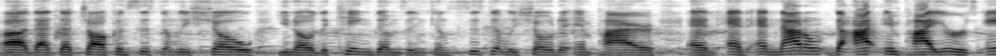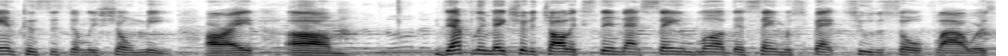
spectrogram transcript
uh, that that y'all consistently show. You know the kingdoms and consistently show the empire and and and not on the empires and consistently show me. All right. Um definitely make sure that y'all extend that same love that same respect to the soul flowers.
